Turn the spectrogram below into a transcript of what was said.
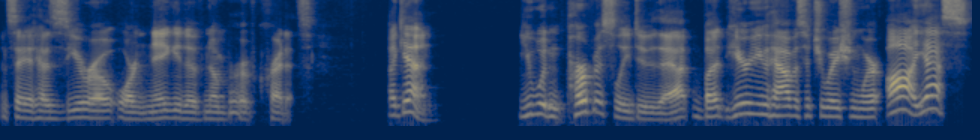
and say it has zero or negative number of credits. Again, you wouldn't purposely do that, but here you have a situation where, ah, yes,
